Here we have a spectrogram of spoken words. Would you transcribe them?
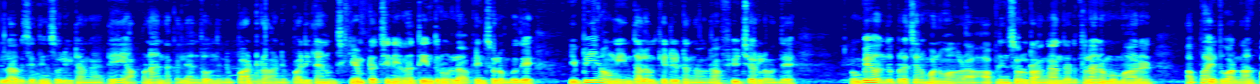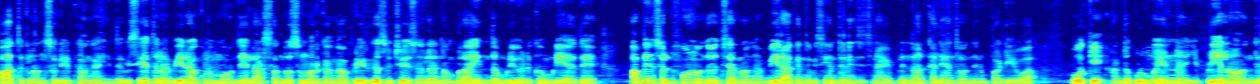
எல்லா விஷயத்தையும் சொல்லிட்டாங்க. டேய் அப்பனா இந்த கல்யாணத்தை வந்து நிப்பாட்டுறா. நிப்பாட்டிட்டேன்னு வச்சுக்கேன். பிரச்சனையெல்லாம் தீந்துரும்ல அப்படின்னு சொல்லும்போது இப்பயும் அவங்க இந்த அளவு கேட்டுட்டு இருந்தாங்கன்னா ஃப்யூச்சரில் வந்து ரொம்ப வந்து பிரச்சனை பண்ணுவாங்கடா அப்படின்னு சொல்கிறாங்க அந்த இடத்துல நம்ம மாறன் அப்பா எதுவாக இருந்தாலும் பார்த்துக்கலாம்னு சொல்லியிருக்காங்க. இந்த விஷயத்தில் வீரா குடும்பம் வந்து எல்லோரும் சந்தோஷமாக இருக்காங்க. அப்படி இருக்க சுச்சுவேஷனில் நம்மளாம் எந்த முடிவும் எடுக்க முடியாது அப்படின்னு சொல்லிட்டு ஃபோனை வந்து வச்சிடறாங்க. வீராக்கு இந்த விஷயம் தெரிஞ்சிச்சுன்னா எப்படி இருந்தாலும் கல்யாணத்தை வந்து நிப்பாட்டிடுவா. ஓகே அந்த குடும்பம் என்ன? இப்படியெல்லாம் வந்து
